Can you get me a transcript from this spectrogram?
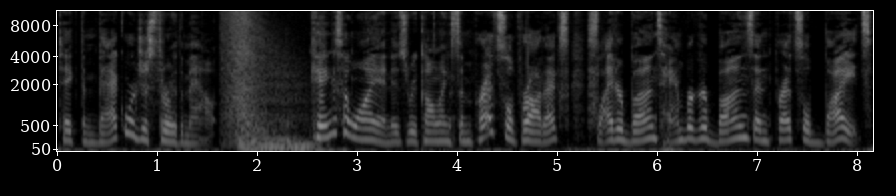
Take them back or just throw them out. King's Hawaiian is recalling some pretzel products, slider buns, hamburger buns, and pretzel bites.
